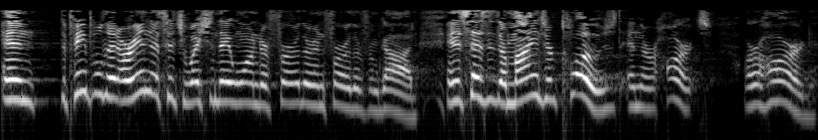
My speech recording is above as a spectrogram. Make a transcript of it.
And the people that are in that situation, they wander further and further from God. And it says that their minds are closed and their hearts are hard.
